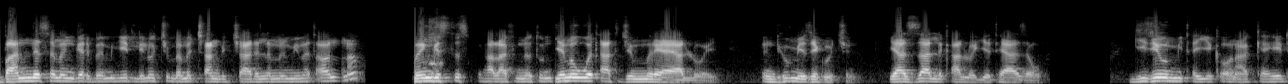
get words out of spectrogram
ባነሰ መንገድ በመሄድ ሌሎችን በመጫን ብቻ አይደለም የሚመጣውና መንግስትስ ኃላፊነቱን የመወጣት ጅምር ያያሉ ወይ? እንዲሁም የዜጎችን ያዛልቃሉ እየተያዘው ጊዜው የሚጠይቀውን አካሄድ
